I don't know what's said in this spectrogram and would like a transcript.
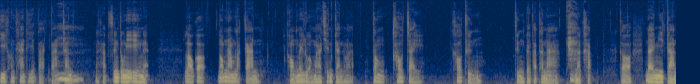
ที่ค่อนข้างที่จะแตกต่างกันนะครับ ซึ่งตรงนี้เองเนี่ยเราก็น้อมนำหลักการของในหลวงมาเช่นกันว่า ต้องเข้าใจเข้าถึงจึงไปพัฒนาค่ะนะครับ ก็ได้มีการ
